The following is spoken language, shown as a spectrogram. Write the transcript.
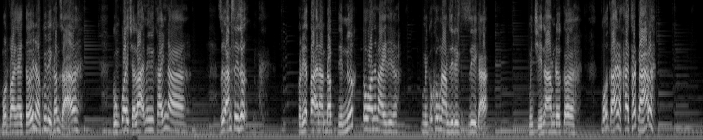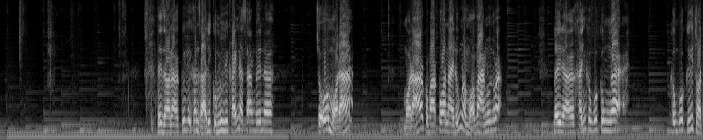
một vài ngày tới là quý vị khán giả cùng quay trở lại với Huy Khánh là dự án xây dựng. Còn hiện tại là đập thì nước to như này thì mình cũng không làm gì được gì cả. Mình chỉ làm được uh, mỗi cái là khai thác đá thôi. Bây giờ là quý vị khán giả đi cùng với Khánh là sang bên uh, chỗ mỏ đá. Mỏ đá của bà con này đúng là mỏ vàng luôn các bạn. Đây là Khánh không có công nghệ không có kỹ thuật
